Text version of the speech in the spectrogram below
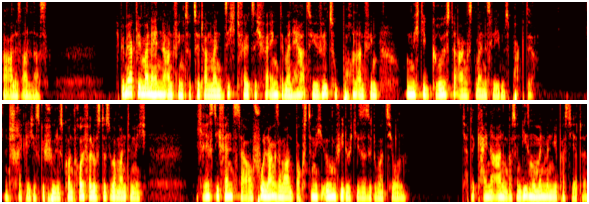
war alles anders. Ich bemerkte, wie meine Hände anfingen zu zittern, mein Sichtfeld sich verengte, mein Herz wie wild zu pochen anfing und mich die größte Angst meines Lebens packte. Ein schreckliches Gefühl des Kontrollverlustes übermannte mich. Ich riss die Fenster auf, fuhr langsamer und boxte mich irgendwie durch diese Situation. Ich hatte keine Ahnung, was in diesem Moment mit mir passierte.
